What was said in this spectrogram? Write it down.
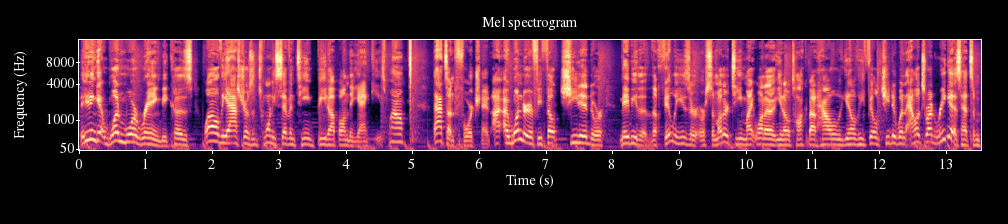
They didn't get one more ring because, well, the Astros in 2017 beat up on the Yankees. Well, that's unfortunate. I, I wonder if he felt cheated, or maybe the, the Phillies or, or some other team might want to, you know, talk about how, you know, he felt cheated when Alex Rodriguez had some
